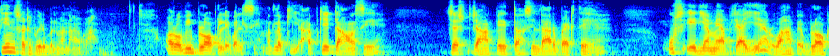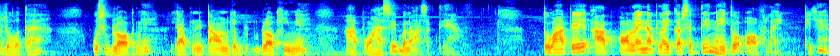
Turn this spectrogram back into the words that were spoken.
तीन सर्टिफिकेट बनवाना होगा। और वो भी ब्लॉक लेवल से। मतलब कि आपके गाँव से जस्ट जहाँ पे तहसीलदार बैठते हैं, उस एरिया में आप जाइए और वहाँ पे ब्लॉक जो होता है, उस ब्लॉक में या अपने टाउन के ब्लॉक ही में आप वहाँ से बनवा सकते हैं। तो वहाँ पे आप ऑनलाइन अप्लाई कर सकते हैं, नहीं तो ऑफलाइन, ठीक है?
